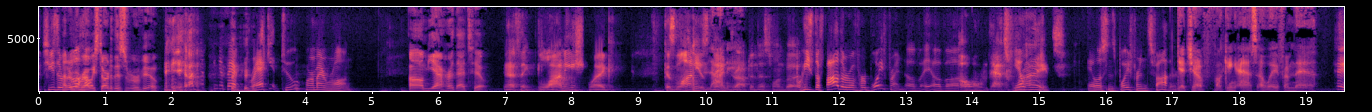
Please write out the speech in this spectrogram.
She's a I don't real remember how we started this review. yeah. Bring it back bracket too, or am I wrong? Um, yeah, I heard that too. And I think Lonnie, like, because Lonnie is name dropped in this one, but Oh, he's the father of her boyfriend of of. Uh, oh, that's Yep. right. Allyson's boyfriend's father. Get your fucking ass away from there. Hey,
